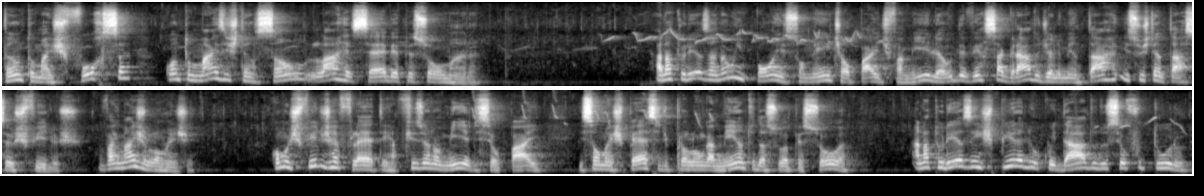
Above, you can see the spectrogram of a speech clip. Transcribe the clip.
tanto mais força quanto mais extensão lá recebe a pessoa humana. A natureza não impõe somente ao pai de família o dever sagrado de alimentar e sustentar seus filhos. Vai mais longe. Como os filhos refletem a fisionomia de seu pai e são uma espécie de prolongamento da sua pessoa, a natureza inspira-lhe o cuidado do seu futuro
